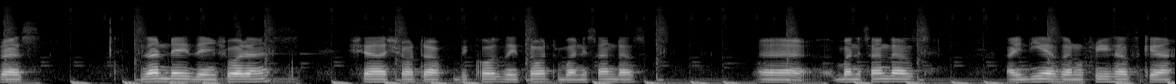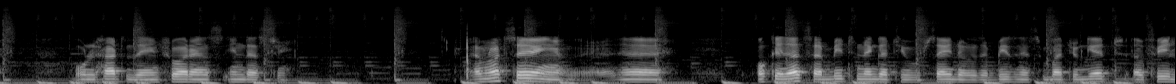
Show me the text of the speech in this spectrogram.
race, that day the insurance share shot up because they thought Bernie Sanders uh, Bernie Sanders' ideas on free healthcare would hurt the insurance industry. I'm not saying, uh, okay, that's a bit negative side of the business, but you get a feel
